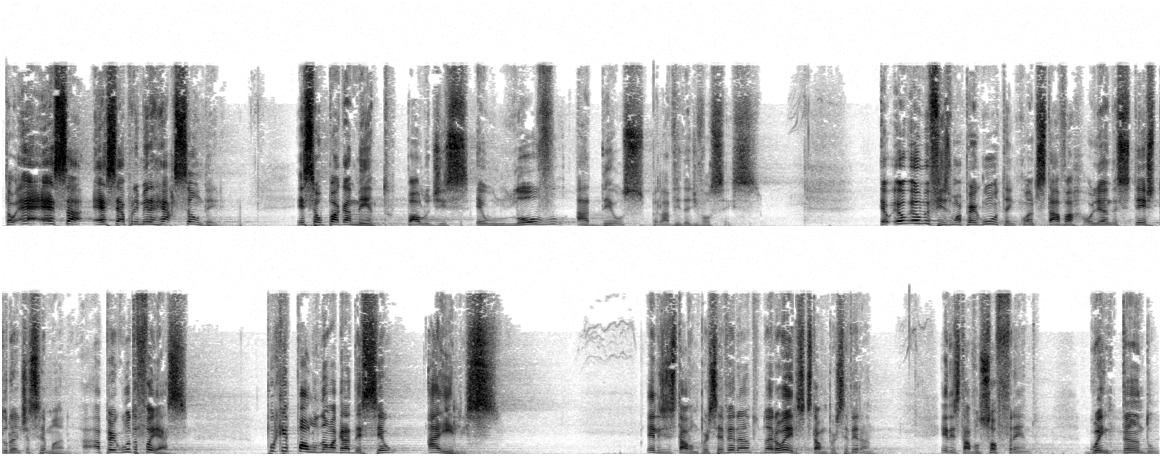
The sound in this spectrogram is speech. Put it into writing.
Então, é, essa, essa é a primeira reação dele. Esse é o pagamento. Paulo diz: Eu louvo a Deus pela vida de vocês. Eu, eu, eu me fiz uma pergunta enquanto estava olhando esse texto durante a semana. A, a pergunta foi essa: Por que Paulo não agradeceu a eles? Eles estavam perseverando, não eram eles que estavam perseverando. Eles estavam sofrendo, aguentando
